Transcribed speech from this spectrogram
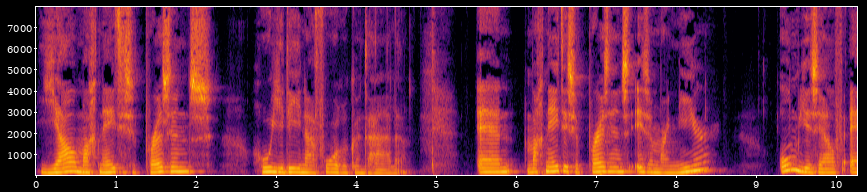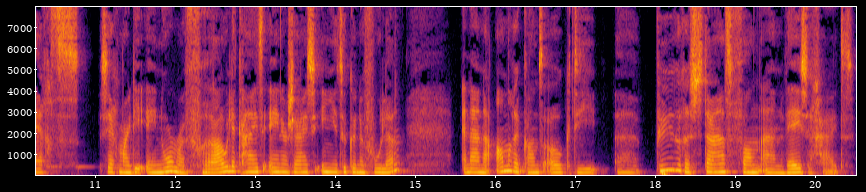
jouw magnetische presence, hoe je die naar voren kunt halen. En magnetische presence is een manier om jezelf echt, zeg maar, die enorme vrouwelijkheid enerzijds in je te kunnen voelen. En aan de andere kant ook die uh, pure staat van aanwezigheid.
